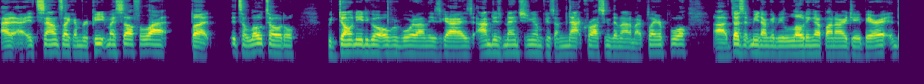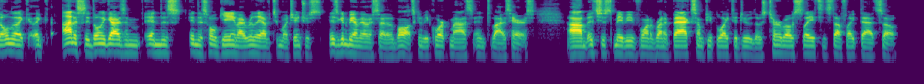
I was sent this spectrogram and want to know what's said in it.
I, I, it sounds like I'm repeating myself a lot, but it's a low total. We don't need to go overboard on these guys. I'm just mentioning them because I'm not crossing them out of my player pool. Uh, doesn't mean I'm going to be loading up on RJ Barrett. And the only like like honestly, the only guys in, in this in this whole game I really have too much interest is going to be on the other side of the ball. It's going to be Korkmaz and Tobias Harris. Um, it's just maybe if you want to run it back, some people like to do those turbo slates and stuff like that. So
